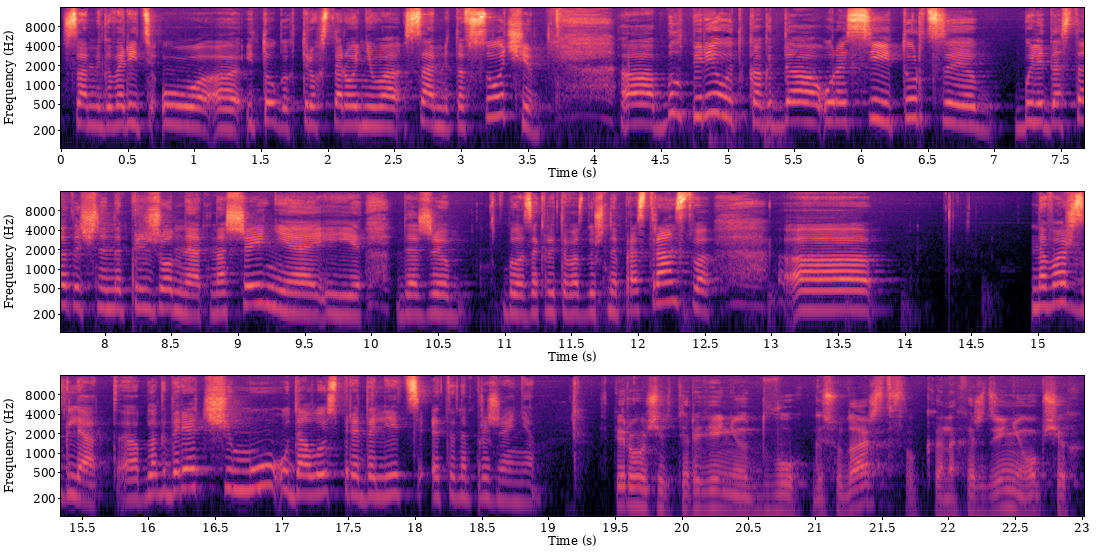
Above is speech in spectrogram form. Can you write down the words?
с вами говорить о а, итогах трехстороннего саммита в Сочи. Был период, когда у России и Турции были достаточно напряженные отношения и даже было закрыто воздушное пространство. На ваш взгляд, благодаря чему удалось преодолеть это напряжение? В первую очередь рвению двух государств к нахождению общих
